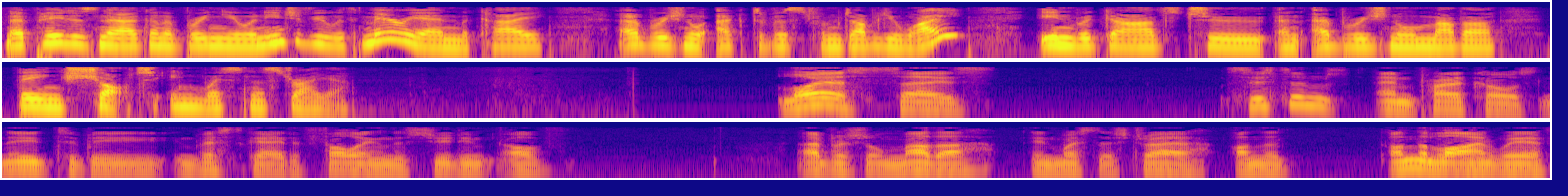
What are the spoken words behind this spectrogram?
Now, Peter's now going to bring you an interview with Marianne McKay, Aboriginal activist from WA, in regards to an Aboriginal mother being shot in Western Australia. Lawyer says systems and protocols need to be investigated following the shooting of Aboriginal mother in Western Australia. On the on the line we have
